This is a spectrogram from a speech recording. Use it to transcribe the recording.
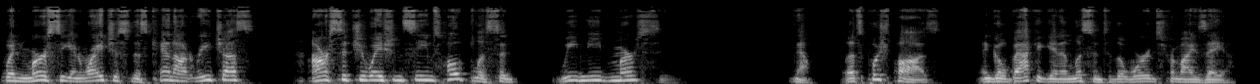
when mercy and righteousness cannot reach us, our situation seems hopeless and we need mercy. Now, let's push pause and go back again and listen to the words from Isaiah.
